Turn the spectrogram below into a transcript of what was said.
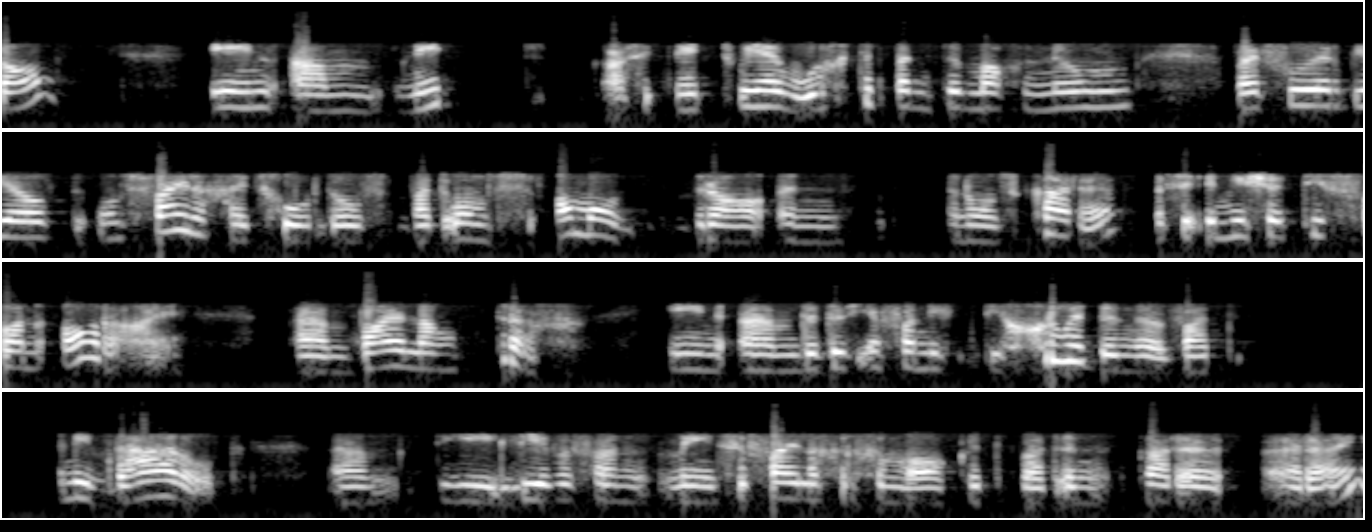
saam en um net as ek net twee hoogtepunte mag noem byvoorbeeld ons veiligheidsgordels wat ons almal dra in in ons karre is 'n inisiatief van RI um baie lank terug. En um dit is een van die die groot dinge wat in die wêreld um die lewe van mense veiliger gemaak het wat in karre ry.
